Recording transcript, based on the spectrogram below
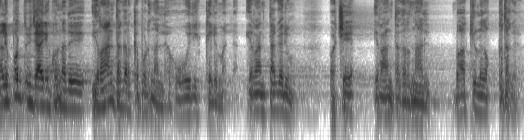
നിങ്ങളിപ്പോൾ വിചാരിക്കുന്നത് ഇറാൻ തകർക്കപ്പെടുന്നല്ല ഒരിക്കലുമല്ല. ഇറാൻ തകരും. പക്ഷേ ഇറാൻ തകർന്നാൽ ബാക്കിയുള്ളതൊക്കെ തകരും.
